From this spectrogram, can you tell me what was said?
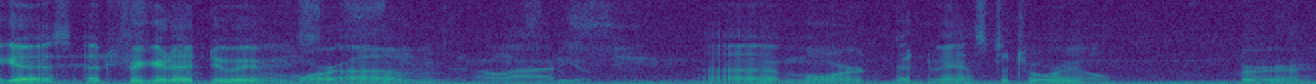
guys, I figured I'd do a more um uh more advanced tutorial for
